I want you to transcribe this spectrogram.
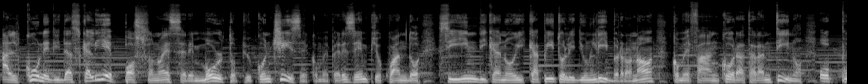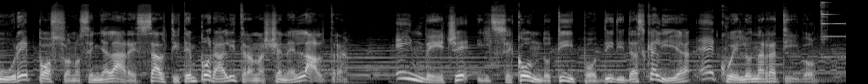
alcune didascalie possono essere molto più concise, come per esempio quando si indicano i capitoli di un libro, no? Come fa ancora Tarantino, oppure possono segnalare salti temporali tra una scena e l'altra. E invece il secondo tipo di didascalia è quello narrativo.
